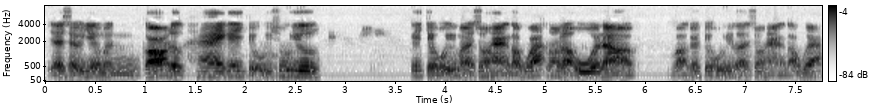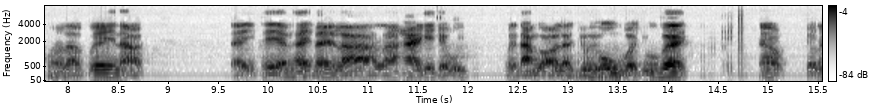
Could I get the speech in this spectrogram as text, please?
giả sử như mình có được hai cái chuỗi số dương cái chuỗi mà số hạng tổng quát nó là UN và cái chuỗi là số hạng tổng quát nó là VN đấy thì em thấy đây là là hai cái chuỗi mình tạm gọi là chuỗi U và chuỗi V Thấy không? Cho nó,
